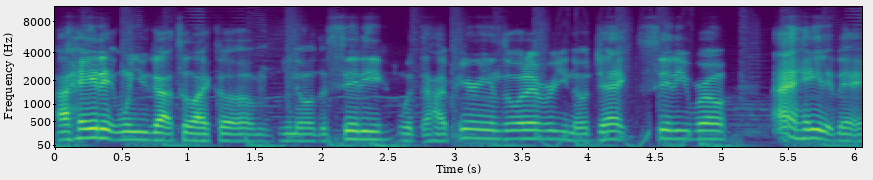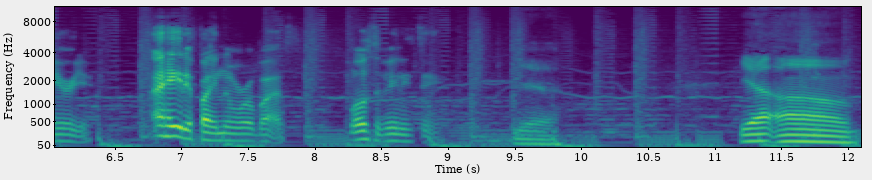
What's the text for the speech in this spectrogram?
I hate it when you got to like um you know the city with the Hyperions or whatever, you know Jack City, bro. I hated that area. I hated fighting no robots. Most of anything. Yeah. Yeah, um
